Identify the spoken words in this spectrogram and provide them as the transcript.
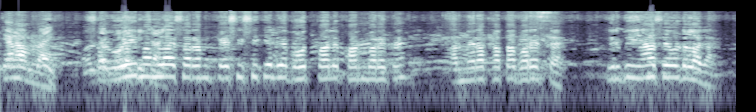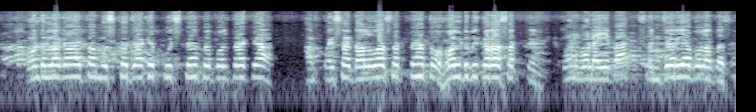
क्या मामला सर वही मामला है सर। हम केसीसी के लिए बहुत पहले फॉर्म भरे थे और मेरा खाता बरेस है फिर भी यहाँ से होल्ड लगा। होल्ड लगा तो हम उसको जाके पूछते हैं तो बोलता है क्या हम पैसा डालवा सकते हैं तो होल्ड भी करा सकते हैं? कौन बोला ये बात? संचरिया बोला था सर।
